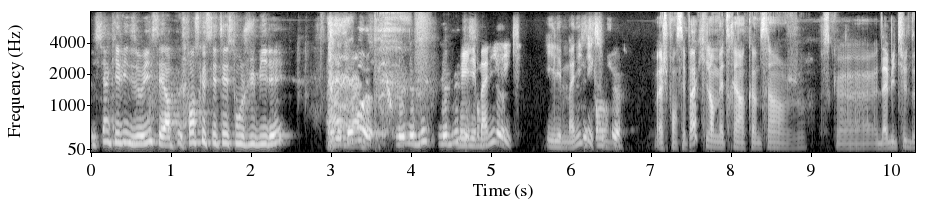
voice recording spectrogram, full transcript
Lucien Kevin Zoe. C'est un peu. Je pense que c'était son jubilé. C'est beau, le, le but, le but Mais il est magnifique. Il est magnifique. son. Bah, je pensais pas qu'il en mettrait un comme ça un jour. Parce que euh, d'habitude,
